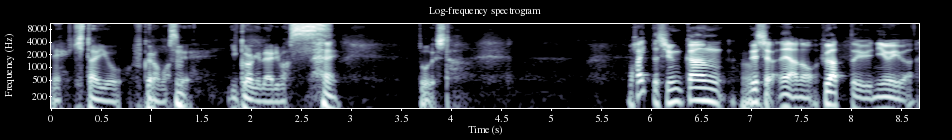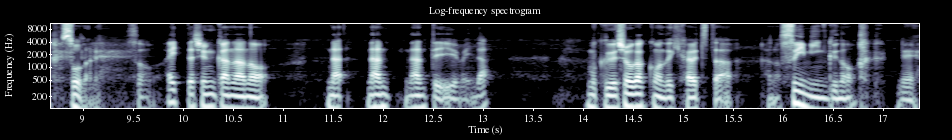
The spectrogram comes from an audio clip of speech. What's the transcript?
ね、期待を膨らませ、行くわけであります。はい。もどうでした？う入った瞬間でしたかね、あの、ふわっという匂いは。そうだね。そう。入った瞬間のあの、な、なん、なんて言えばいいんだ？僕、小学校の時通ってた、あの、スイミングの、ね。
